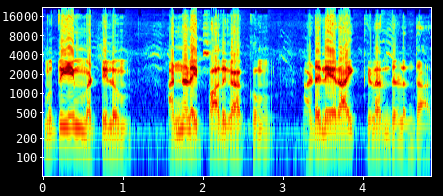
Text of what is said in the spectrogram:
முத்தையும் மட்டிலும் அண்ணலை பாதுகாக்கும் அடலேராய் கிளர்ந்தெழுந்தார்.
